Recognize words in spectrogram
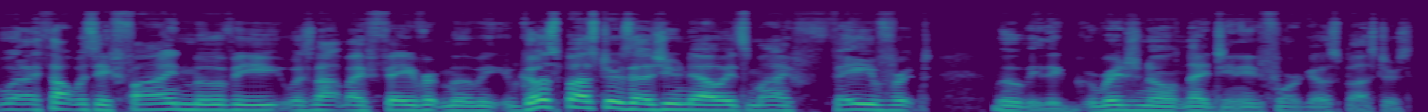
what I thought was a fine movie was not my favorite movie. Ghostbusters, as you know, is my favorite movie. The original 1984 Ghostbusters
